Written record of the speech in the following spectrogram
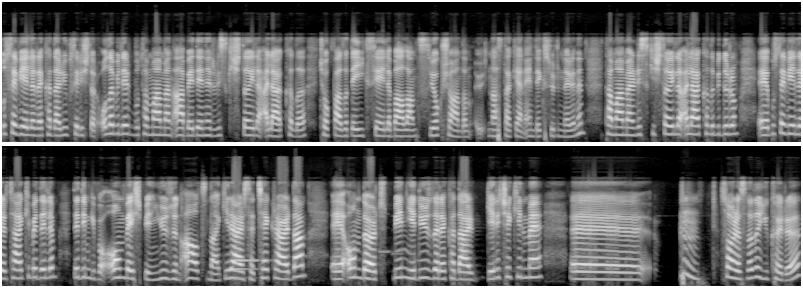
Bu seviyelere kadar yükselişler olabilir. Bu tamamen ABD'nin risk iştahı ile alakalı. Çok fazla DXY ile bağlantısı yok şu anda Nasdaq yani endeks ürünlerinin. Tamamen risk iştahı ile alakalı bir durum. E, bu seviyeleri takip edelim. Dediğim gibi 15.100'ün altına girerse tekrardan e, 14.700'lere kadar geri çekilme. E, sonrasında da yukarı.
